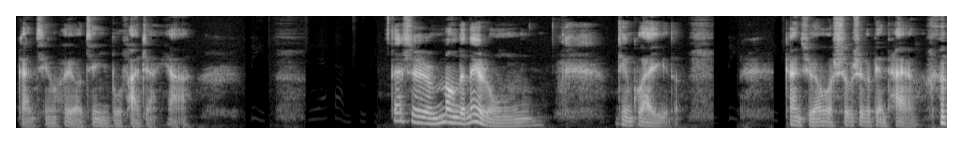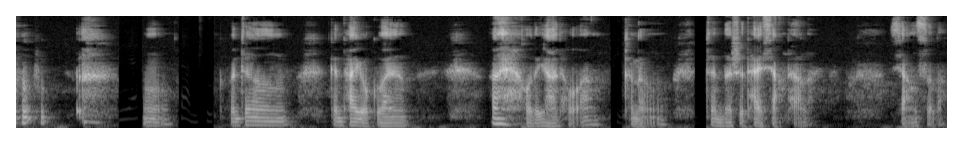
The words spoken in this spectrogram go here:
感情会有进一步发展呀，但是梦的内容挺怪异的，感觉我是不是个变态啊？嗯，反正跟他有关。哎呀，我的丫头啊，可能真的是太想他了，想死了。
